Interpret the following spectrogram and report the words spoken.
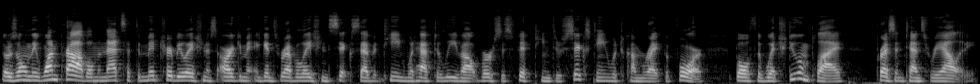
There's only one problem, and that's that the mid-tribulationist argument against Revelation 6:17 would have to leave out verses 15 through 16, which come right before, both of which do imply present tense reality.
